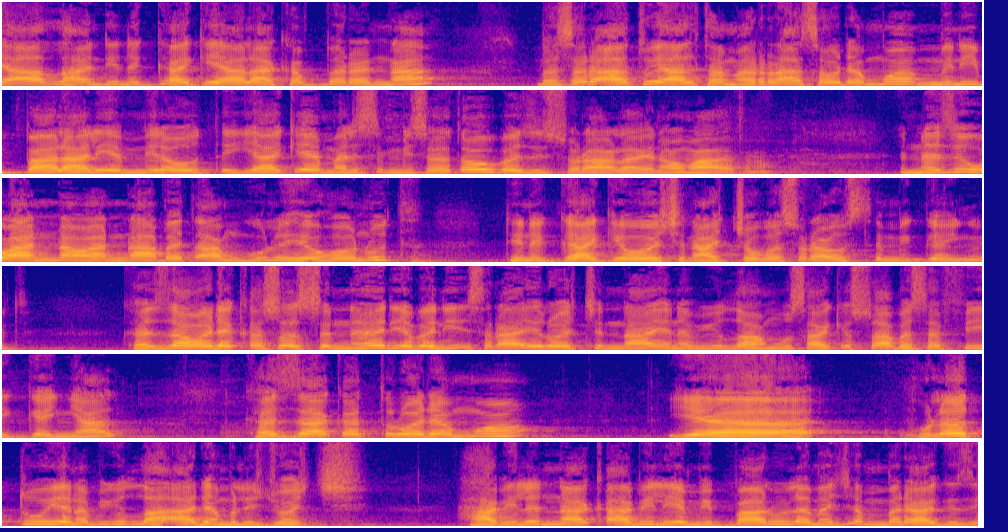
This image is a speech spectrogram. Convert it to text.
የአላህን ድንጋጌ ያላከበረና በስርአቱ ያልተመራ ሰው ደግሞ ምን ይባላል የሚለውን ጥያቄ መልስ የሚሰጠው በዚህ ሱራ ላይ ነው ማለት ነው እነዚህ ዋና ዋና በጣም ጉልህ የሆኑት ድንጋጌዎች ናቸው በሱራ ውስጥ የሚገኙት። ከዛ ወደ ቀሶስ ስንሄድ የበኒ እስራኤሎችና የነቢዩላህ ሙሳ ቂሷ በሰፊ ይገኛል። ከዛ ቀጥሎ ደግሞ የሁለቱ የነቢዩላህ አደም ልጆች ሀቢልና ቃቢል የሚባሉ ለመጀመሪያ ጊዜ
